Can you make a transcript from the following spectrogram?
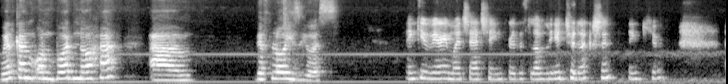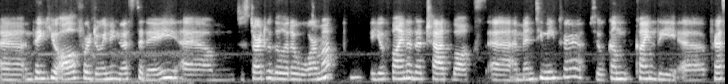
welcome on board, Noha. Um, the floor is yours. Thank you very much, Aching, for this lovely introduction. Thank you. Uh, and thank you all for joining us today. Um, to start with a little warm up, you'll find in the chat box uh, a Mentimeter, so kindly uh, press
